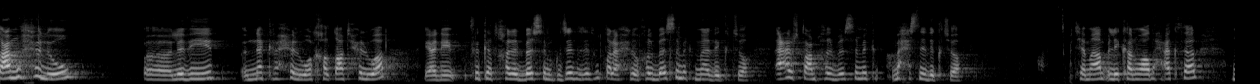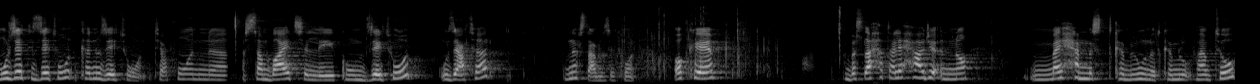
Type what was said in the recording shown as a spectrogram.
طعمه حلو آه لذيذ النكهة حلوة الخلطات حلوة. يعني فكرة خل البلسمك وزيت الزيتون طلع حلو. خل البلسمك ما ذقته. أعرف طعم خل البلسمك ما أحسني ذقته. تمام؟ اللي كان واضح أكثر. مو زيت الزيتون كأنه زيتون. تعرفون ال Sunbites اللي يكون بزيتون وزعتر؟ نفس طعم الزيتون. okay. بس لاحظت عليه حاجة إنه ما يحمس تكملون فهمتوا؟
